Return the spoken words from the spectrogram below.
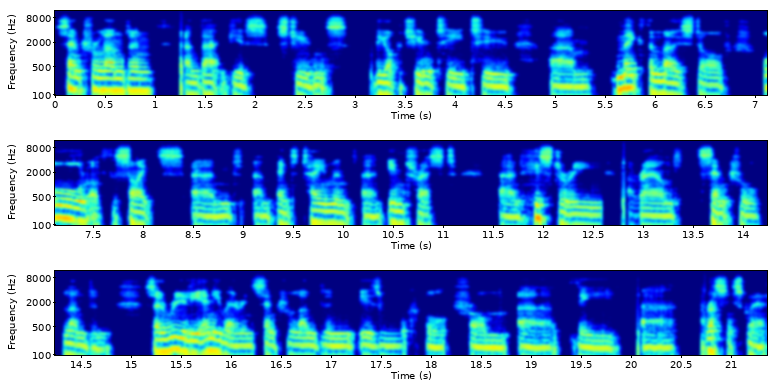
central London and that gives students the opportunity to um, make the most of all of the sites and um, entertainment and interest and history around central London. So really anywhere in central London is walkable from uh, the uh, Russell Square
